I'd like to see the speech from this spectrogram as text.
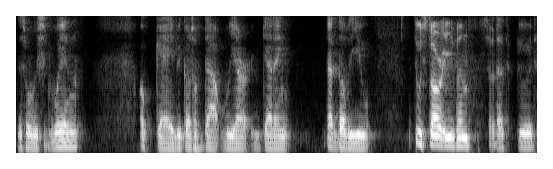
This one we should win. Okay, because of that we are getting that W. 2 star even, so that's good.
